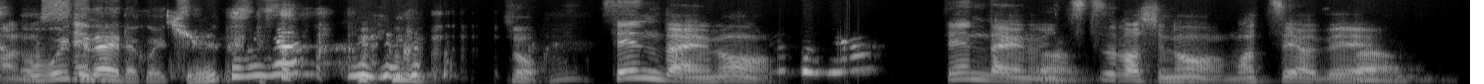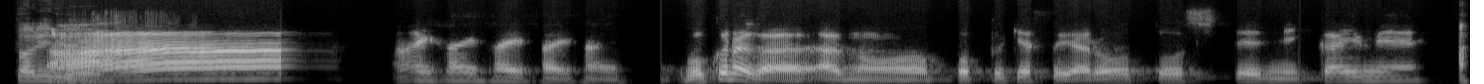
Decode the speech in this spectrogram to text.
あの覚えてないな、こいつ。牛丼屋？そう仙台の仙台の五つ橋の松屋でうん2人で、ああはいはいはいはいはい。僕らが、あの、ポッドキャストやろうとして2回目、あ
